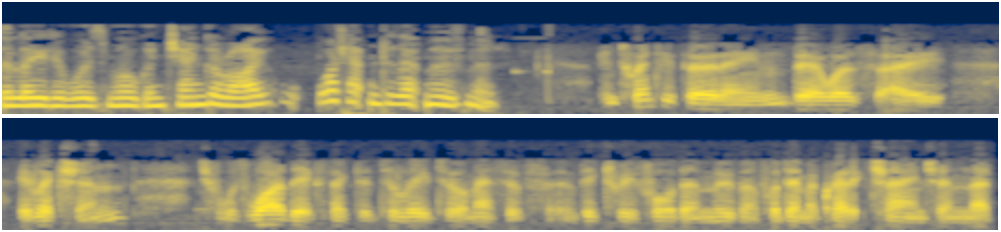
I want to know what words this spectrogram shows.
The leader was Morgan Tsvangirai. What happened to that movement? In 2013, there was a election which was widely expected to lead to a massive victory for the movement for democratic change, and that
